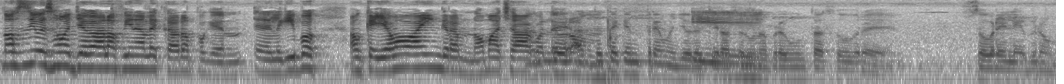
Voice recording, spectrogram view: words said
No sé si hubiésemos llegado a las finales, cabrón, porque el equipo, aunque llamaba a Ingram, no machaba con Antes, LeBron. antes de que entremos, yo le Y- quiero hacer una pregunta sobre, sobre LeBron.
